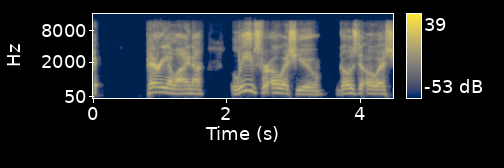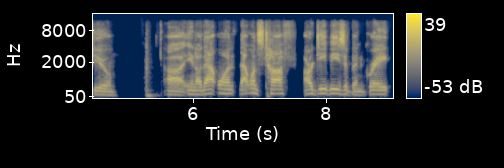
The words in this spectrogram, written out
P- Perry Eliano leaves for OSU, goes to OSU. Uh, you know that one. That one's tough. Our DBs have been great.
